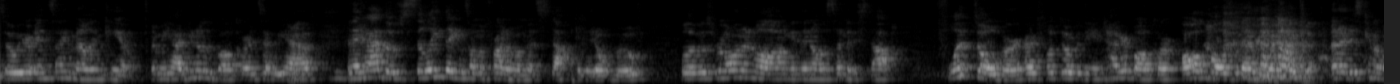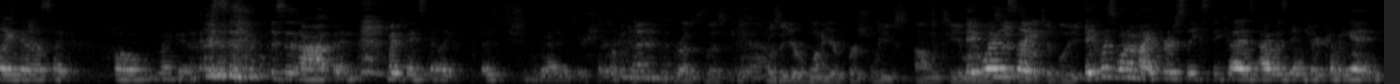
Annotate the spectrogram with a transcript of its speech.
So we were inside Mellencamp, and we had you know the ball cards that we have, and they had those silly things on the front of them that stop and they don't move. Well, I was rolling along, and then all of a sudden it stopped, flipped over. I flipped over the entire ball cart. All the balls went everywhere, and I just kind of laid there. and I was like, oh my goodness, this is not happen. My face got like as red as your shirt. As red as this. Yeah. Was it your one of your first weeks on the team? It was, was, it like- relatively It was one of my first weeks because I was injured coming in,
